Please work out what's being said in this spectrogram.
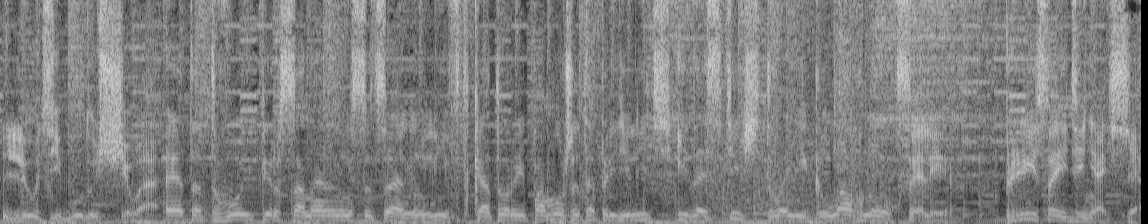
Люди будущего – это твой персональный социальный лифт, который поможет определить и достичь твои главные цели. Присоединяйся.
